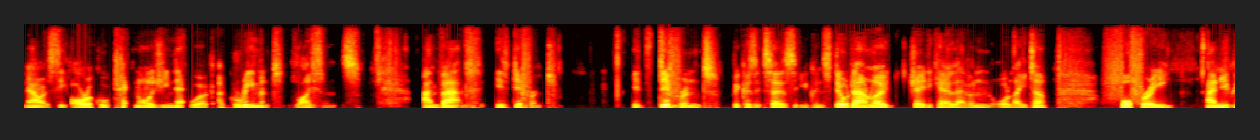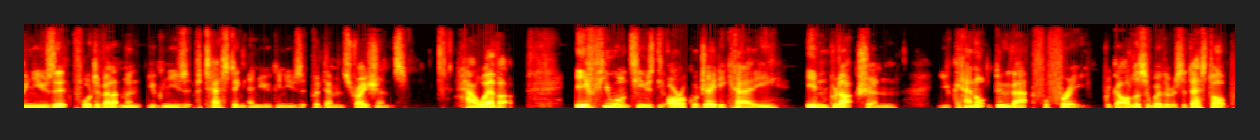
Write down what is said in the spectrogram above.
Now it's the Oracle Technology Network Agreement license. And that is different. It's different because it says that you can still download JDK 11 or later for free, and you can use it for development, you can use it for testing, and you can use it for demonstrations. However, if you want to use the Oracle JDK in production, you cannot do that for free, regardless of whether it's a desktop,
